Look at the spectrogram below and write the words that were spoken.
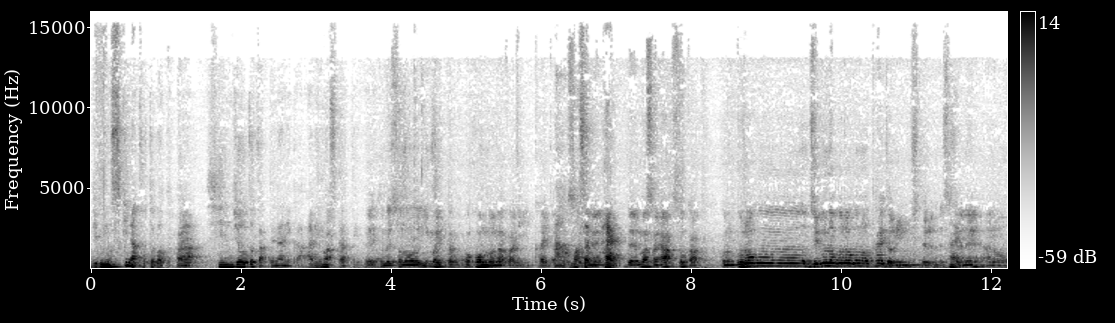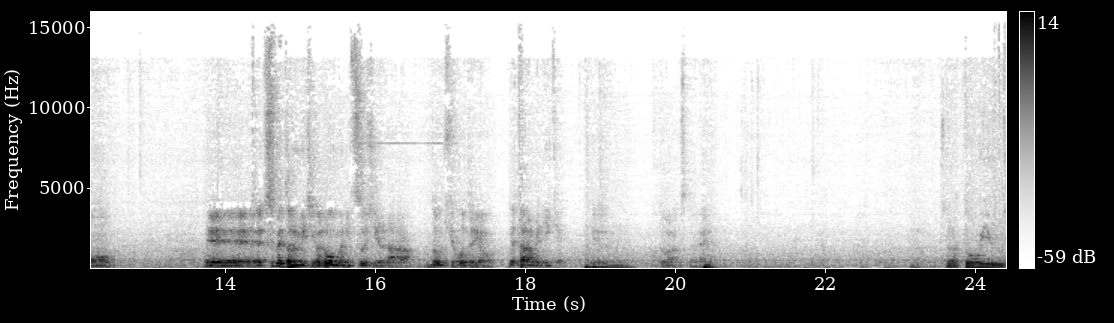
自分の好きな言葉とか、は心情とかって何かありますかっていうえっ、とね、その今言った本の中に書いたんですよね。あまさに。はい。で、まさに、あ、そうか、このブログ、自分のブログのタイトルにもしてるんですけどね、あの、えー、すべての道がローマに通じるなら、ドン・キホーテよ、でたらめに行けっていう言葉なんですけどね。それはどういう、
